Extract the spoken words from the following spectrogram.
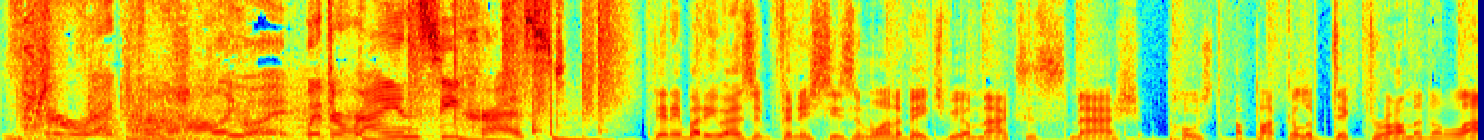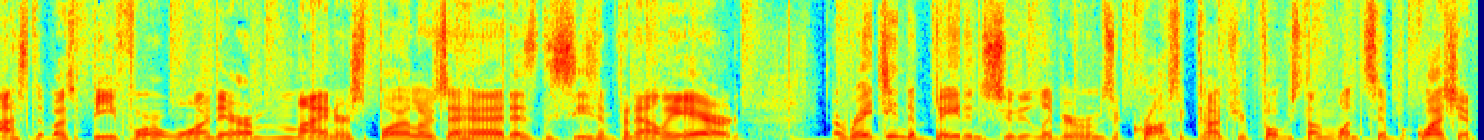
Direct from Hollywood with Ryan Seacrest. To anybody who hasn't finished season one of HBO Max's smash post apocalyptic drama, The Last of Us, be forewarned, there are minor spoilers ahead as the season finale aired. A raging debate ensued in living rooms across the country focused on one simple question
